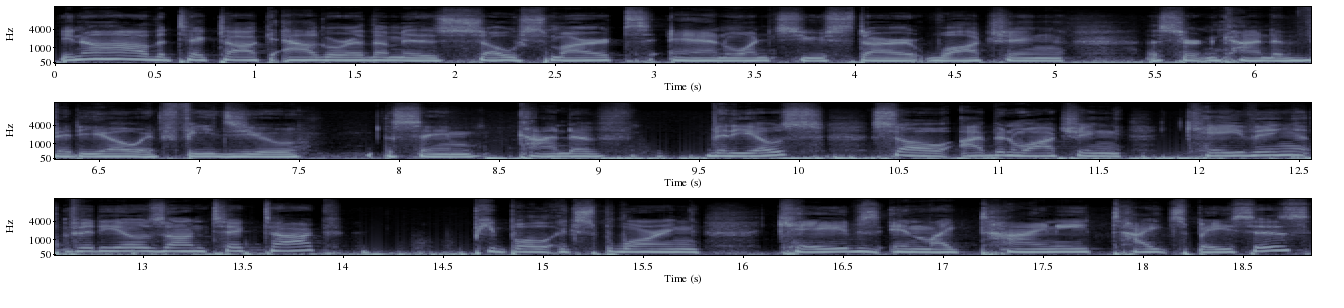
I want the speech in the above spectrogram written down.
You know how the TikTok algorithm is so smart, and once you start watching a certain kind of video, it feeds you the same kind of videos. So I've been watching caving videos on TikTok. People exploring caves in like tiny, tight spaces.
